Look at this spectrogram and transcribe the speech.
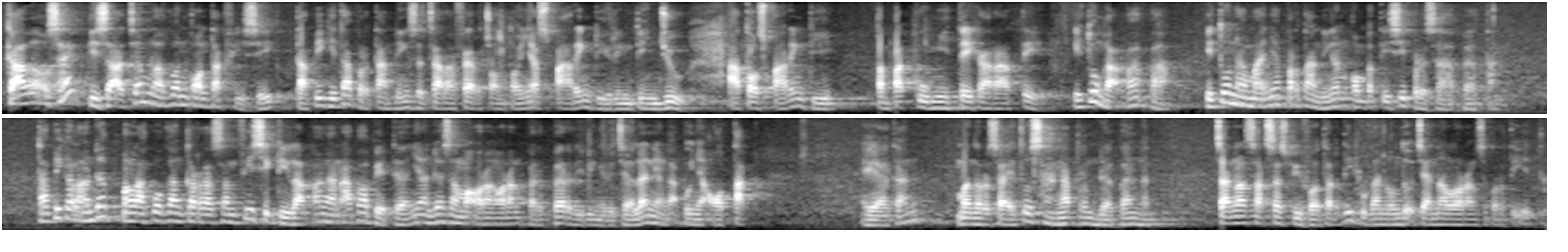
Kalau saya bisa aja melakukan kontak fisik, tapi kita bertanding secara fair. Contohnya sparring di ring tinju atau sparring di tempat kumite karate, itu nggak apa-apa. Itu namanya pertandingan kompetisi bersahabatan. Tapi kalau Anda melakukan kekerasan fisik di lapangan, apa bedanya Anda sama orang-orang barbar di pinggir jalan yang nggak punya otak? Ya kan? Menurut saya itu sangat rendah banget. Channel Success Before 30 bukan untuk channel orang seperti itu.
